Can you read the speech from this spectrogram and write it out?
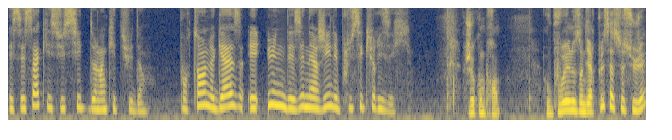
Et c'est ça qui suscite de l'inquiétude. Pourtant, le gaz est une des énergies les plus sécurisées. Je comprends. Vous pouvez nous en dire plus à ce sujet?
